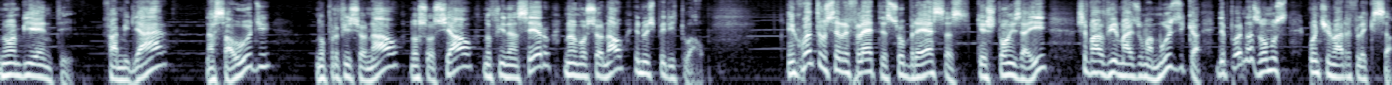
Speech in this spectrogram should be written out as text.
No ambiente familiar, na saúde, no profissional, no social, no financeiro, no emocional e no espiritual. Enquanto você reflete sobre essas questões aí, você vai ouvir mais uma música, depois nós vamos continuar a reflexão.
